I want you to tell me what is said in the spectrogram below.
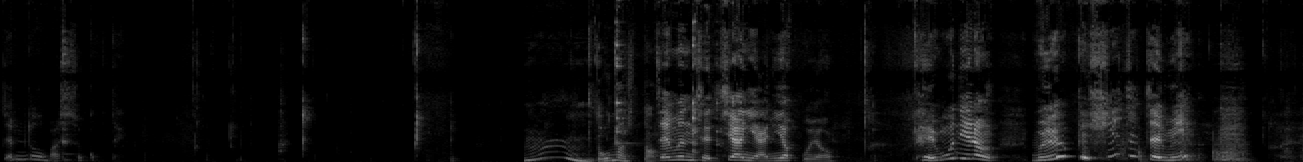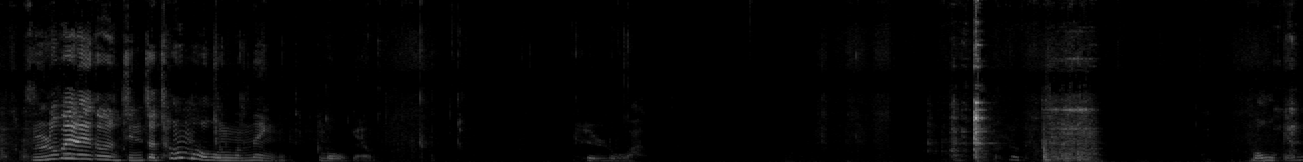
잼도 맛있을 것 같아. 음, 너무 맛있다. 잼은 제 취향이 아니었고요. 레몬이랑 왜 이렇게 시지 잼이? 블루베리도 진짜 처음 먹어보는 건데 먹어볼게요. 일로 와. 먹어볼게요.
